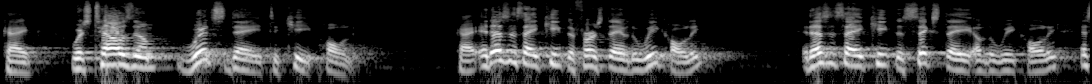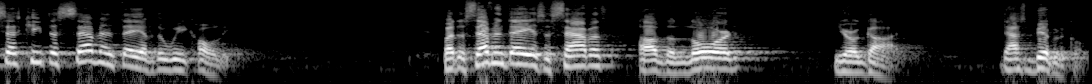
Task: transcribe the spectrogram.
okay, which tells them which day to keep holy. Okay, it doesn't say keep the first day of the week holy. It doesn't say keep the sixth day of the week holy, it says keep the seventh day of the week holy. But the seventh day is the Sabbath of the Lord your God. That's biblical.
